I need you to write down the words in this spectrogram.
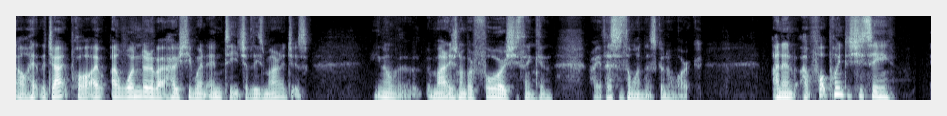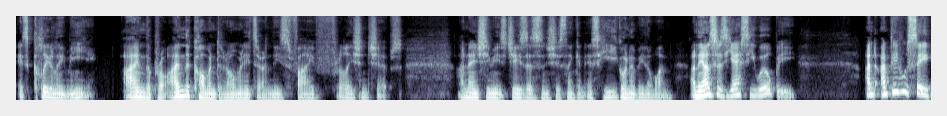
I'll hit the jackpot. I, I wonder about how she went into each of these marriages you know, marriage number four, she's thinking, right, this is the one that's going to work. And then at what point did she say, it's clearly me? I'm the pro- I'm the common denominator in these five relationships. And then she meets Jesus and she's thinking, is he going to be the one? And the answer is yes, he will be. And and people say,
